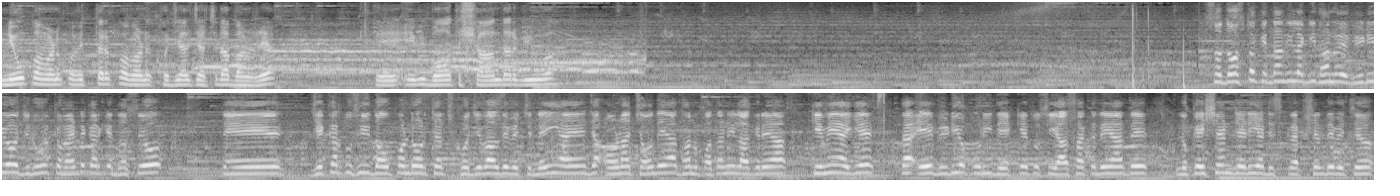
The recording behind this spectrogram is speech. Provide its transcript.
ਨਿਊ ਭਵਨ, ਪਵਿੱਤਰ ਭਵਨ ਖੁੱਜਲ ਚਰਚ ਦਾ ਬਣ ਰਿਹਾ। ਤੇ ਇਹ ਵੀ ਬਹੁਤ ਸ਼ਾਨਦਾਰ ਵਿਊ ਆ। ਸੋ ਦੋਸਤੋ, ਕਿੱਦਾਂ ਦੀ ਲੱਗੀ ਤੁਹਾਨੂੰ ਇਹ ਵੀਡੀਓ ਜਰੂਰ ਕਮੈਂਟ ਕਰਕੇ ਦੱਸਿਓ। ਤੇ ਜੇਕਰ ਤੁਸੀਂ the open door church Khojewal ਦੇ ਵਿੱਚ ਨਹੀਂ ਆਏ ਜਾਂ ਆਉਣਾ ਚਾਹੁੰਦੇ ਆ, ਤੁਹਾਨੂੰ ਪਤਾ ਨਹੀਂ ਲੱਗ ਰਿਹਾ ਕਿਵੇਂ ਆਈਏ, ਤਾਂ ਇਹ ਵੀਡੀਓ ਪੂਰੀ ਦੇਖ ਕੇ ਤੁਸੀਂ ਆ ਸਕਦੇ ਆ ਤੇ ਲੋਕੇਸ਼ਨ ਜਿਹੜੀ ਆ ਡਿਸਕ੍ਰਿਪਸ਼ਨ ਦੇ ਵਿੱਚ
